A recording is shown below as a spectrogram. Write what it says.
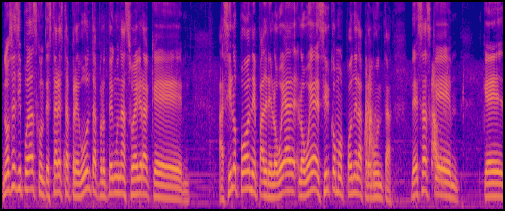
No sé si puedas contestar esta pregunta, pero tengo una suegra que así lo pone, padre. Lo voy a, lo voy a decir como pone la pregunta. De esas que, que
